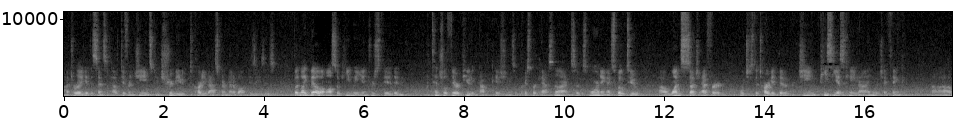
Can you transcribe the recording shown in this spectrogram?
uh, to really get the sense of how different genes contribute to cardiovascular and metabolic diseases. But like Bill, I'm also keenly interested in potential therapeutic applications of CRISPR-Cas9. So this morning I spoke to uh, one such effort, which is to target the gene PCSK9, which I think uh,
